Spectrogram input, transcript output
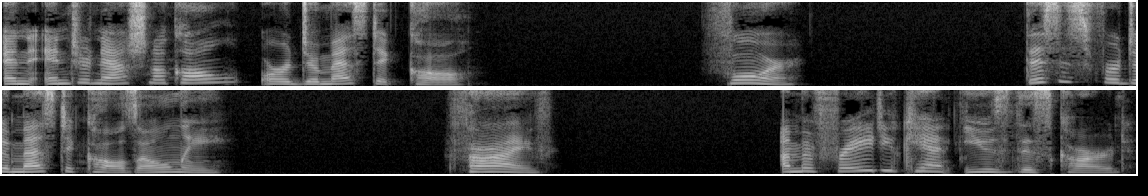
An international call or a domestic call. 4. This is for domestic calls only. 5. I'm afraid you can't use this card.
